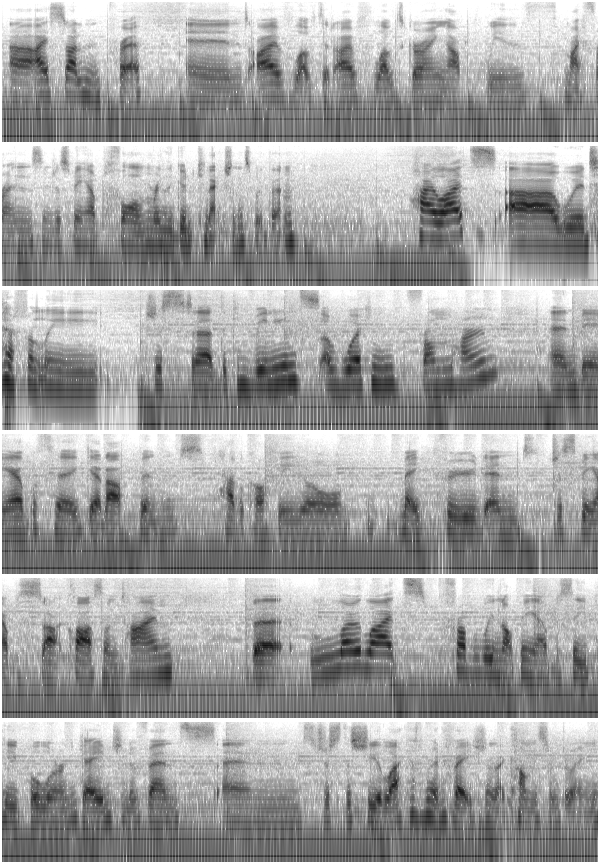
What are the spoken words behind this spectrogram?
Uh, I started in prep and I've loved it. I've loved growing up with my friends and just being able to form really good connections with them. Highlights uh, were definitely just uh, the convenience of working from home and being able to get up and have a coffee or make food and just being able to start class on time. But low lights, probably not being able to see people or engage in events and just the sheer lack of motivation that comes from doing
